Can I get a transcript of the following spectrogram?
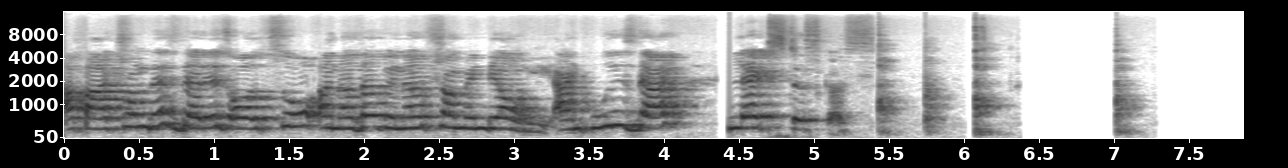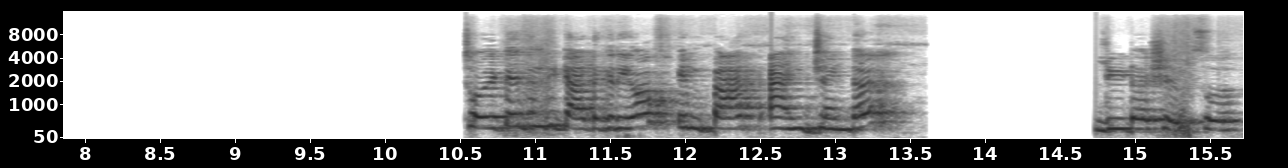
Apart from this, there is also another winner from India only. And who is that? Let's discuss. So it is in the category of impact and gender leadership. So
